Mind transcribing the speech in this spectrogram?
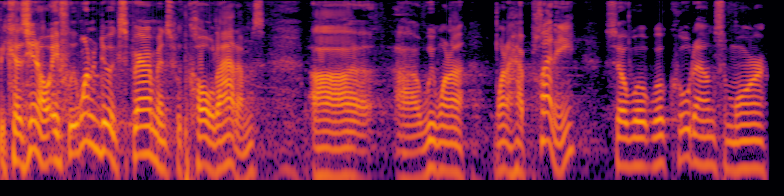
Because, you know, if we want to do experiments with cold atoms, uh, we want to want to have plenty, so we'll, we'll cool down some more,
